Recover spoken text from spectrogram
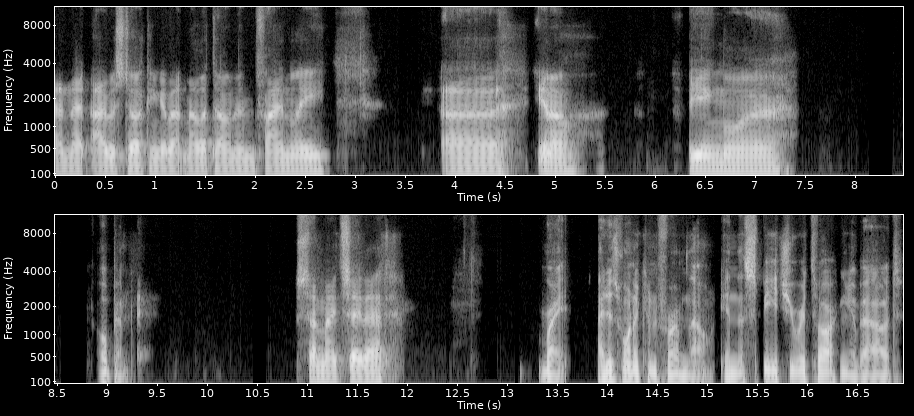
and that I was talking about melatonin finally, uh, you know, being more. open. Some might say that. Right. I just want to confirm though, in the speech you were talking about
